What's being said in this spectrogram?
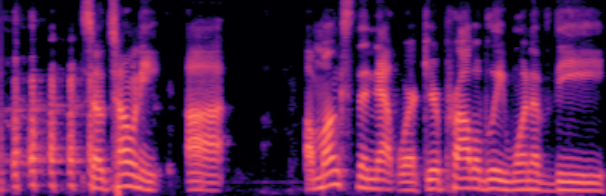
so Tony, uh, amongst the network, you're probably one of the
